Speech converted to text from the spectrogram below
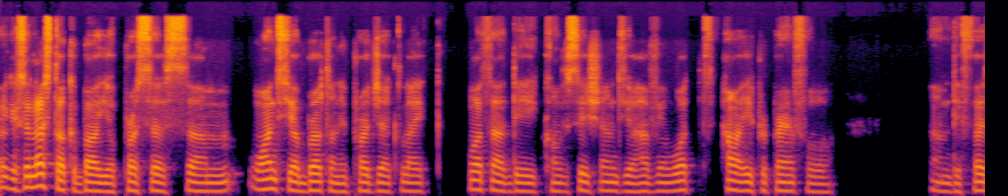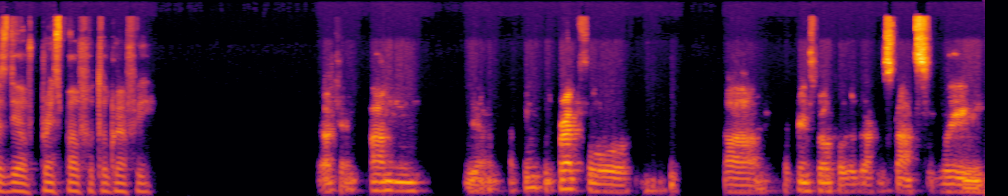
Okay, so let's talk about your process. Um, once you're brought on a project, like what are the conversations you're having? What, how are you preparing for um the first day of principal photography? Okay. Um. Yeah, I think the prep for uh, the principal photography starts way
